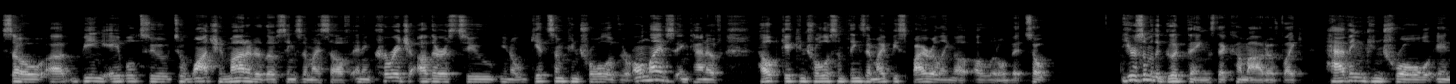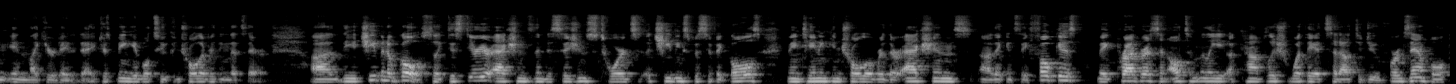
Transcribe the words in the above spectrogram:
So uh, being able to, to watch and monitor those things in myself and encourage others to, you know, get some control of their own lives and kind of help get control of some things that might be spiraling a, a little bit. So here's some of the good things that come out of like having control in in like your day to day, just being able to control everything that's there. Uh, the achievement of goals, like to steer your actions and decisions towards achieving specific goals, maintaining control over their actions. Uh, they can stay focused, make progress, and ultimately accomplish what they had set out to do. For example,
